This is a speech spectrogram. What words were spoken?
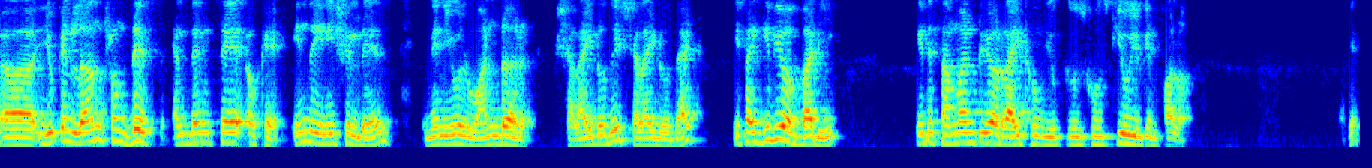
uh, you can learn from this and then say, okay, in the initial days, when you will wonder, shall I do this? Shall I do that? If I give you a buddy, it is someone to your right whom you whose, whose cue you can follow. Okay,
